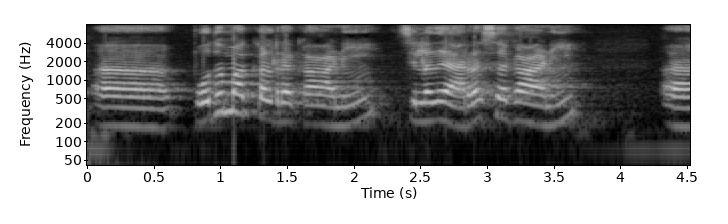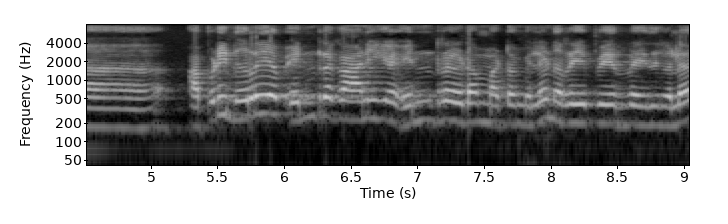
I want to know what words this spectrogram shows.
ஆஹ், பொதுமக்கள்ற காணி சிலது அரச காணி அப்படி நிறைய என்ற காணிக என்ற இடம் மட்டும் இல்லை நிறைய பேர் இதுகளை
